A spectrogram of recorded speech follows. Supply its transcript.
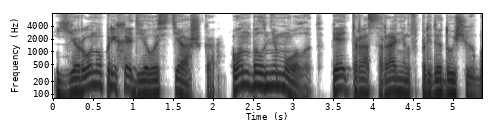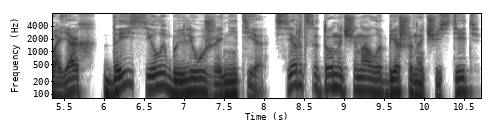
Ерону приходилось тяжко. Он был не молод, пять раз ранен в предыдущих боях, да и силы были уже не те. Сердце то начинало бешено чистить,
